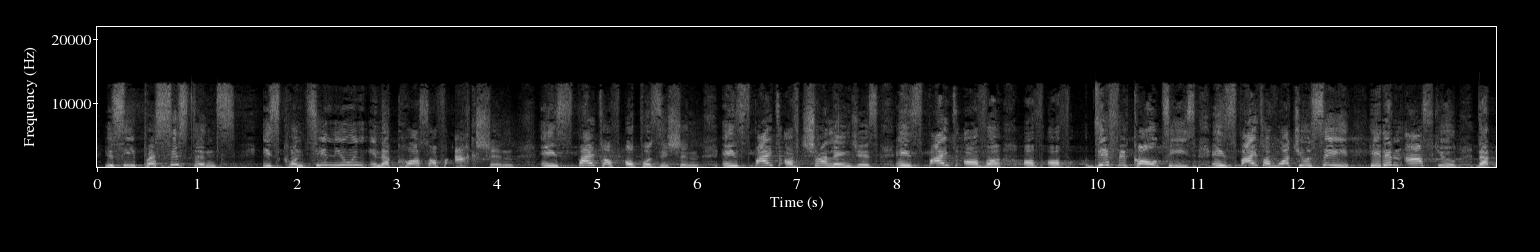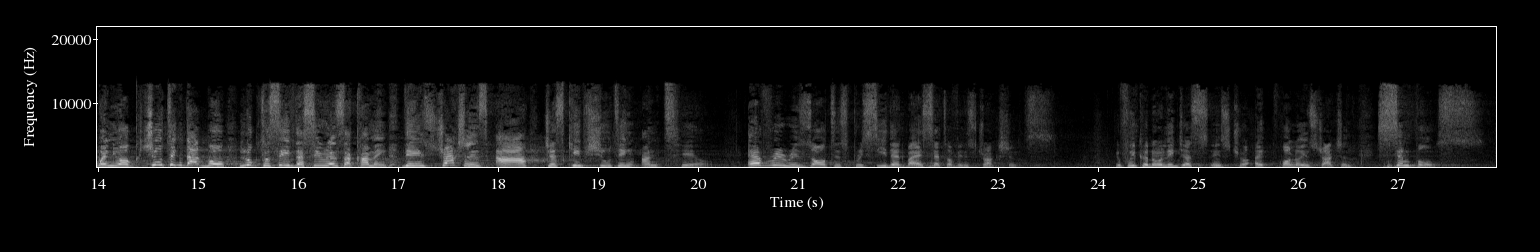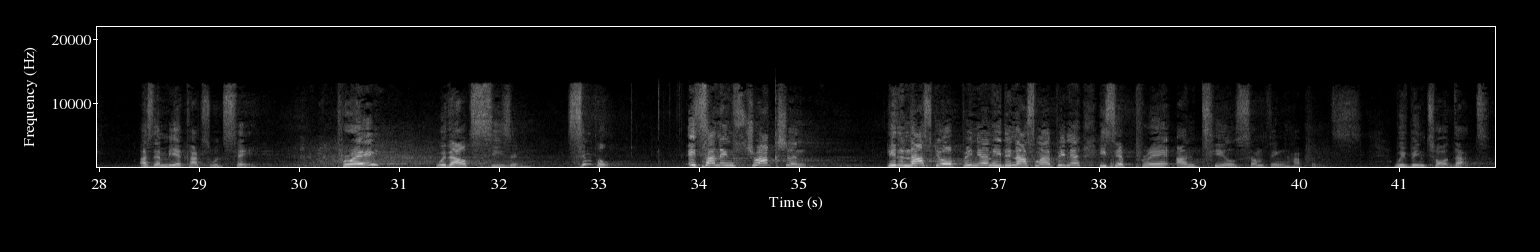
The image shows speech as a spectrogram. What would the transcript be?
You see, persistence is continuing in a course of action in spite of opposition, in spite of challenges, in spite of, uh, of, of difficulties, in spite of what you see. He didn't ask you that when you're shooting that bow, look to see if the Syrians are coming. The instructions are just keep shooting until. Every result is preceded by a set of instructions. If we could only just instru- uh, follow instructions, simples, as the meerkats would say. Pray without ceasing. Simple. It's an instruction. He didn't ask your opinion, he didn't ask my opinion. He said, Pray until something happens. We've been taught that.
